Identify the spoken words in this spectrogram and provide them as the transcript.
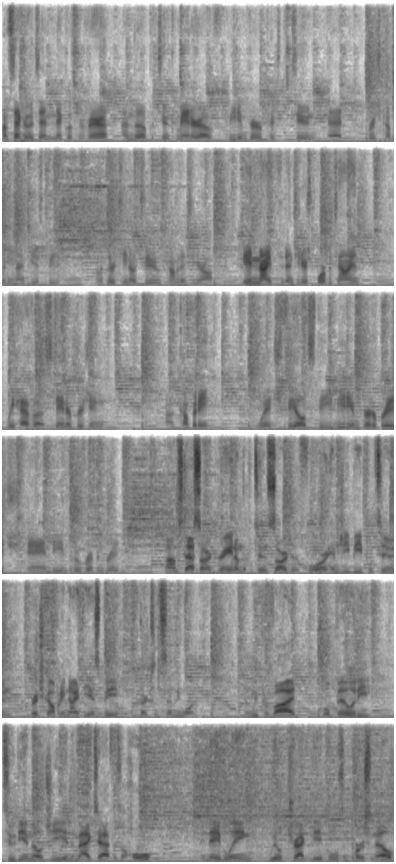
I'm Second Lieutenant Nicholas Rivera. I'm the platoon commander of Medium Girder Bridge Platoon at Bridge Company 9th ESB. I'm a 1302 Combat Engineer Officer. In 9th Engineer Support Battalion, we have a standard bridging uh, company which fields the medium girder bridge and the improved ribbon bridge. I'm Staff Sergeant Green. I'm the platoon sergeant for MGB Platoon, Bridge Company 9th ESB, 1371. And we provide mobility to the MLG and the MAGTF as a whole, enabling wheeled track vehicles and personnel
